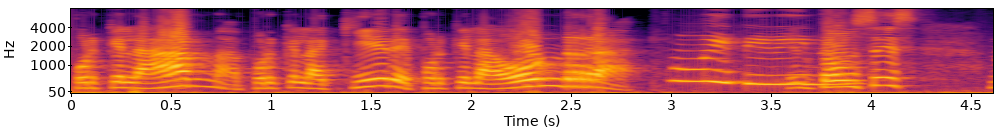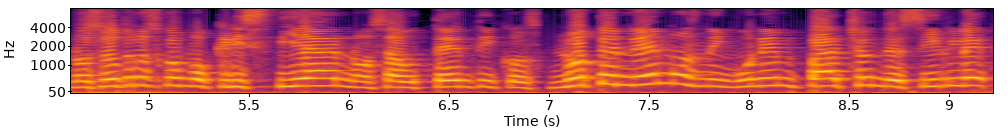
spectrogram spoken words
porque la ama, porque la quiere, porque la honra. Uy, divino. Entonces, nosotros como cristianos auténticos no tenemos ningún empacho en decirle,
